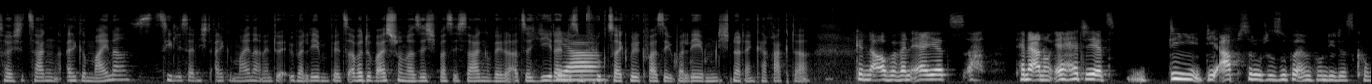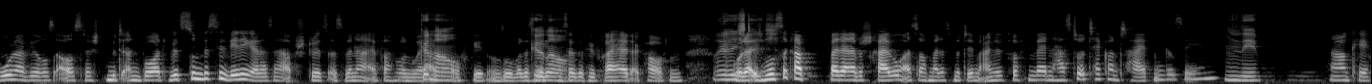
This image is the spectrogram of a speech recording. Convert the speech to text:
soll ich jetzt sagen, allgemeiner. Das Ziel ist ja nicht allgemeiner, wenn du überleben willst, aber du weißt schon, was ich, was ich sagen will. Also jeder ja. in diesem Flugzeug will quasi überleben, nicht nur dein Charakter. Genau, aber wenn er jetzt, keine Ahnung, er hätte jetzt die, die absolute Superimpfung, die das Coronavirus auslöscht, mit an Bord, willst du ein bisschen weniger, dass er abstürzt, als wenn er einfach nur neu genau. aufgeht und so, weil das genau. würde uns ja sehr viel Freiheit erkaufen. Richtig. Oder ich musste gerade bei deiner Beschreibung, als du auch mal das mit dem angegriffen werden, hast du Attack on Titan gesehen? Nee. Ah, okay.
